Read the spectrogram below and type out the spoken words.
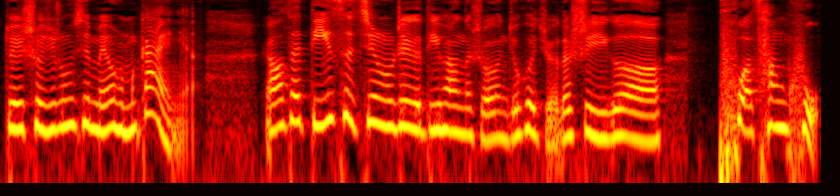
对社区中心没有什么概念，然后在第一次进入这个地方的时候，你就会觉得是一个破仓库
